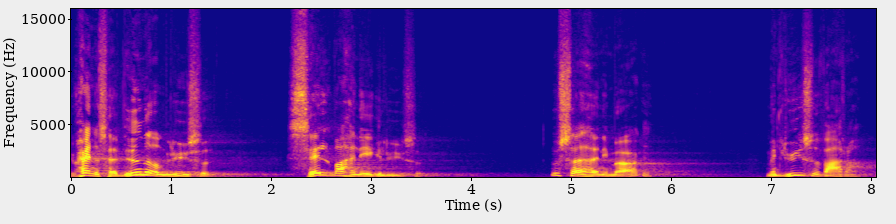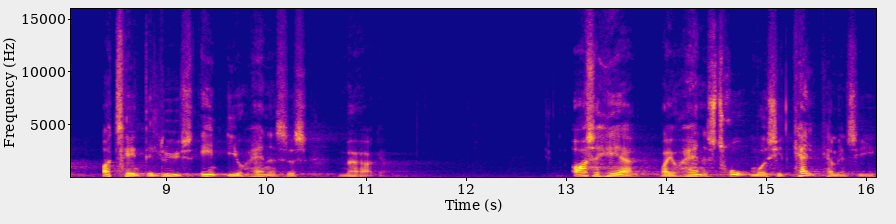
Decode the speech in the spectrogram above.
Johannes havde vidnet om lyset. Selv var han ikke lyset. Nu sad han i mørket. Men lyset var der og tændte lys ind i Johannes' mørke. Også her var Johannes tro mod sit kald, kan man sige.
